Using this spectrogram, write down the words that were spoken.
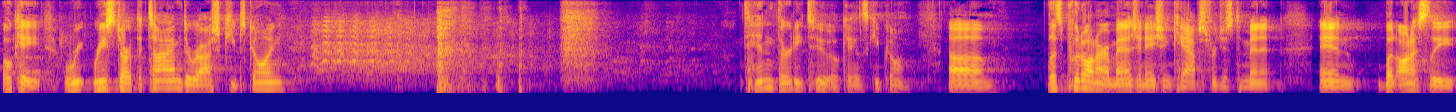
okay, re- restart the time. D'rash keeps going. 1032. Okay, let's keep going. Um, let's put on our imagination caps for just a minute. And but honestly,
